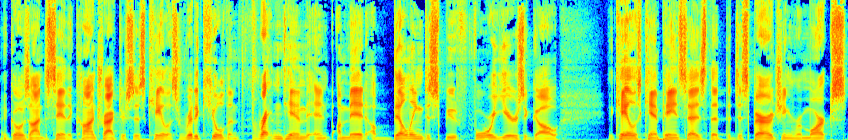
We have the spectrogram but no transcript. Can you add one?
it goes on to say the contractor says Kalus ridiculed and threatened him and amid a billing dispute four years ago. The Kalus campaign says that the disparaging remarks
